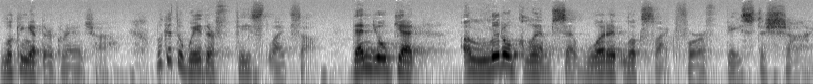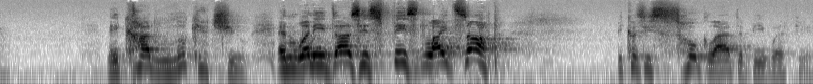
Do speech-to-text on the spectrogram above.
looking at their grandchild. Look at the way their face lights up. Then you'll get a little glimpse at what it looks like for a face to shine. May God look at you. And when He does, His face lights up because he's so glad to be with you.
